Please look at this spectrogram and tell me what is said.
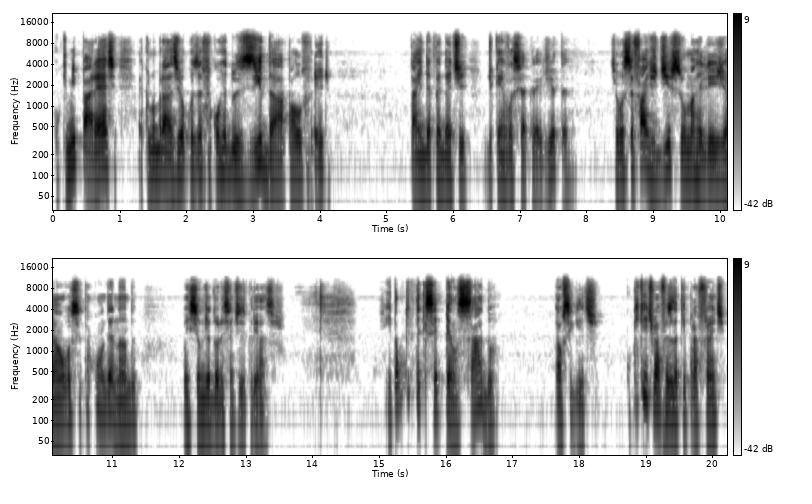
o que me parece é que no Brasil a coisa ficou reduzida a Paulo Freire. Tá? Independente de quem você acredita, se você faz disso uma religião, você está condenando o ensino de adolescentes e crianças. Então, o que tem que ser pensado é o seguinte: o que a gente vai fazer daqui para frente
